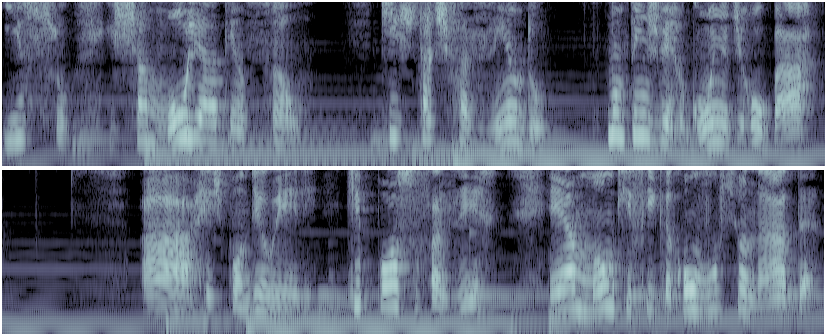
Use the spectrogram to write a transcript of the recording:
isso e chamou-lhe a atenção. Que estás fazendo? Não tens vergonha de roubar? Ah, respondeu ele, que posso fazer? É a mão que fica convulsionada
